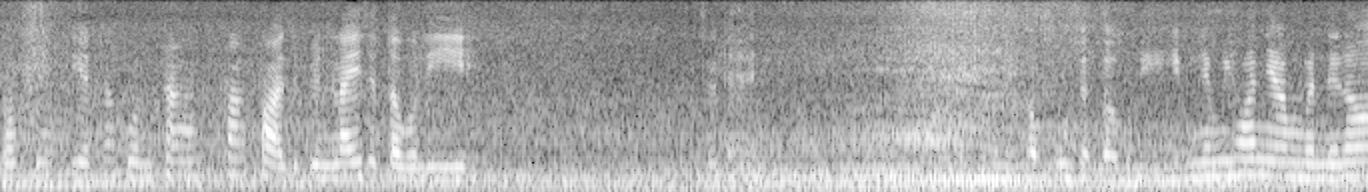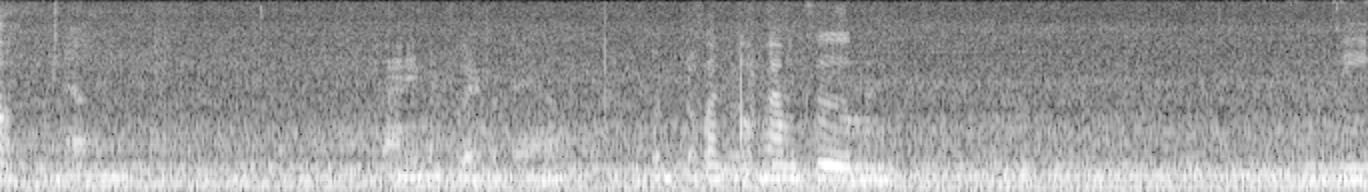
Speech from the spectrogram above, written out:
ก็เป็งเกียรถ้าคุณทั้างข้งฝ่าจะเป็นไล่สตรอเบอรี่จะได้มีข้าวปูสตรอเบอรี่ยังมีห้อนยำมันด้วยเนาะใช่นี่มันเปื่อยหมดแล้ว คนตกฝนตกห้ามคือมัน นี่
